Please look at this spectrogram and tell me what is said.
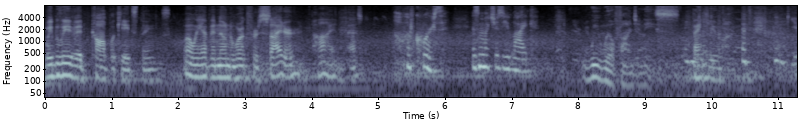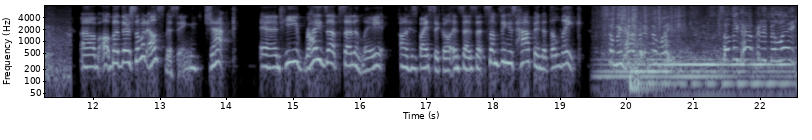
We believe it complicates things. Well, we have been known to work for cider and pie in the past. Oh, of course. As much as you like. We will find your niece. Thank you. Thank you. um, uh, but there's someone else missing, Jack. And he rides up suddenly on his bicycle and says that something has happened at the lake. Something happened at the lake. Something happened at the lake.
